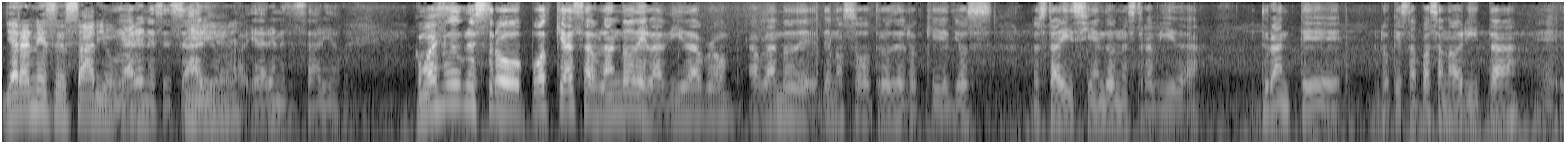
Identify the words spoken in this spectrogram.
ya era necesario. Ya era necesario, ¿eh? ya era necesario. Como este es nuestro podcast hablando de la vida, bro, hablando de, de nosotros, de lo que Dios nos está diciendo en nuestra vida durante lo que está pasando ahorita eh,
